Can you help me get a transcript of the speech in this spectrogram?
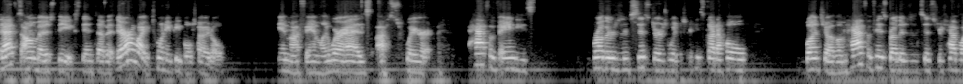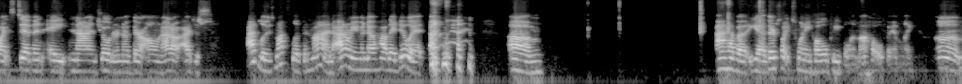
that's almost the extent of it. There are like 20 people total in my family, whereas I swear half of Andy's brothers and sisters, which he's got a whole bunch of them, half of his brothers and sisters have like seven, eight, nine children of their own. I don't, I just, I'd lose my flipping mind. I don't even know how they do it. um, I have a yeah. There's like 20 whole people in my whole family. Um,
